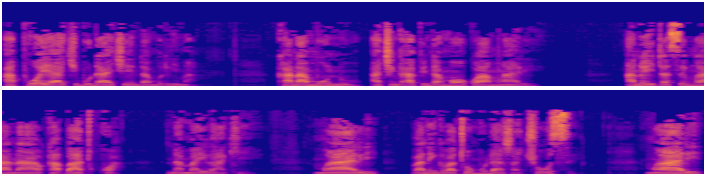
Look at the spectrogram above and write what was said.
apoye achibuda achienda murima. Kana munhu achinge apinda mumaoko amwari anoita semwana akabatwa namai vake. Mwari vanenge vatomuda zvachose. Mwari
